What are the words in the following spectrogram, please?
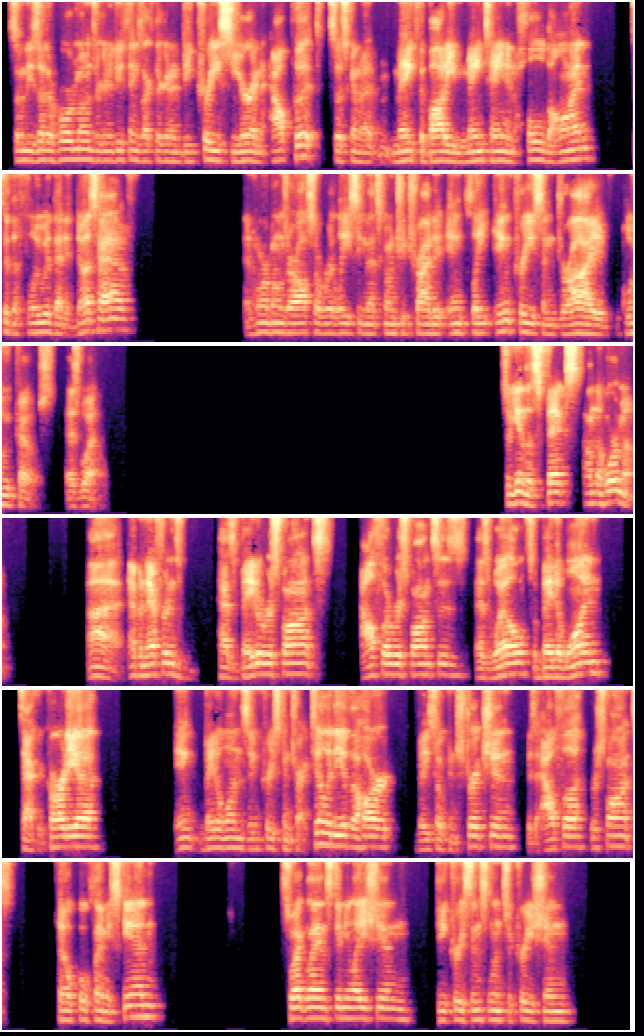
Some of these other hormones are going to do things like they're going to decrease urine output. So it's going to make the body maintain and hold on to the fluid that it does have. And hormones are also releasing that's going to try to increase and drive glucose as well. So again, those effects on the hormone. Uh, epinephrine has beta response, alpha responses as well. So beta 1, tachycardia, In, beta 1's increased contractility of the heart. Vasoconstriction is alpha response. Cool, clammy skin. Sweat gland stimulation, decreased insulin secretion.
